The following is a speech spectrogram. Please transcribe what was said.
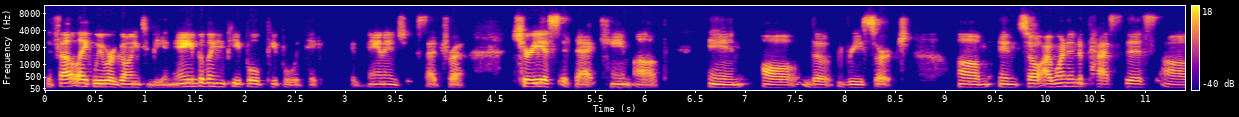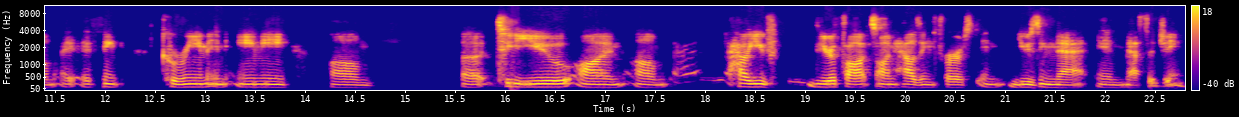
It felt like we were going to be enabling people, people would take advantage, etc. Curious if that came up in all the research. Um, and so I wanted to pass this, um, I, I, think Kareem and Amy, um, uh, to you on um, how you've your thoughts on housing first and using that in messaging.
